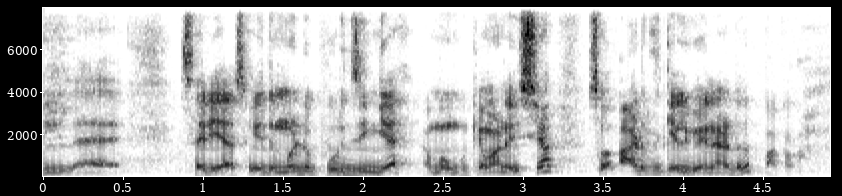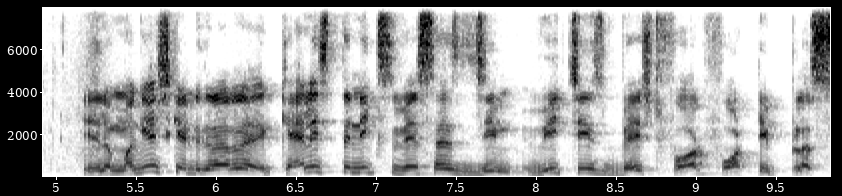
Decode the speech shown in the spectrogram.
இல்லை. சரியா? ஸோ இது மட்டும் புரிஞ்சிங்க. ரொம்ப முக்கியமான விஷயம். ஸோ அடுத்த கேள்வி என்னன்றது பார்க்கலாம். இதில் மகேஷ் கேட்டுக்கிறாரு calisthenics versus gym which is best for forty plus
